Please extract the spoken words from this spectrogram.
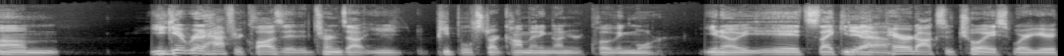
um, you get rid of half your closet. It turns out you people start commenting on your clothing more. You know, it's like Yeah. that paradox of choice where you're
